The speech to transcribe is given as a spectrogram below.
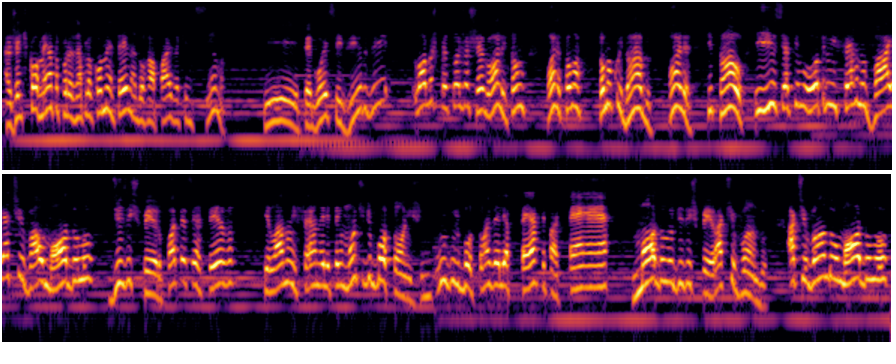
A gente comenta, por exemplo, eu comentei né, do rapaz aqui de cima, que pegou esse vírus e logo as pessoas já chegam, olha, então, olha, toma, toma cuidado, olha, e tal, e isso e aquilo outro, e o inferno vai ativar o módulo desespero. Pode ter certeza que lá no inferno ele tem um monte de botões. Um dos botões ele aperta e faz pé, módulo desespero, ativando. Ativando o módulo,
